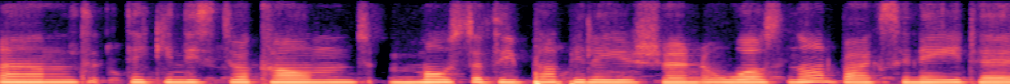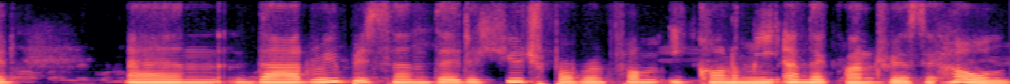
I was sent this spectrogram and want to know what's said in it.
And taking this into account, most of the population was not vaccinated, and that represented a huge problem from the economy and the country as a whole.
